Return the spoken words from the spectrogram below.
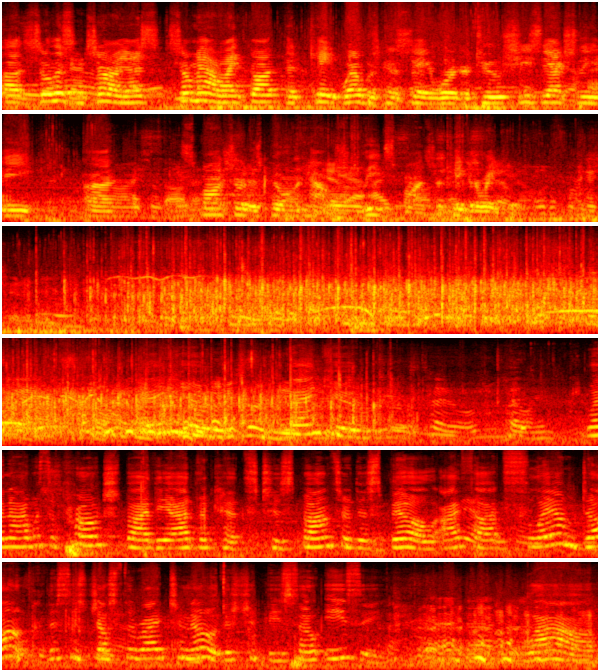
Uh, so listen, sorry, I, somehow I thought that Kate Webb was going to say a word or two. She's actually the uh, sponsor of this bill in the House, lead sponsor. Take it away, Kate. Thank you. When I was approached by the advocates to sponsor this bill, I thought, slam dunk, this is just the right to know. This should be so easy. Wow.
